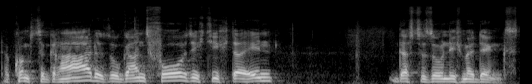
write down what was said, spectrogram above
da kommst du gerade so ganz vorsichtig dahin, dass du so nicht mehr denkst.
